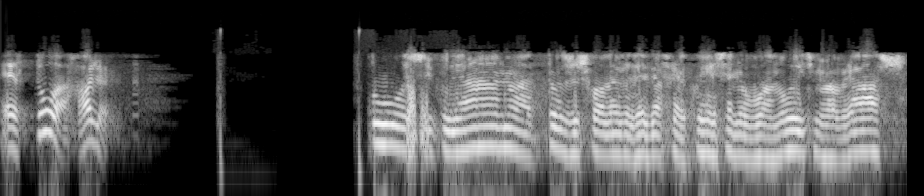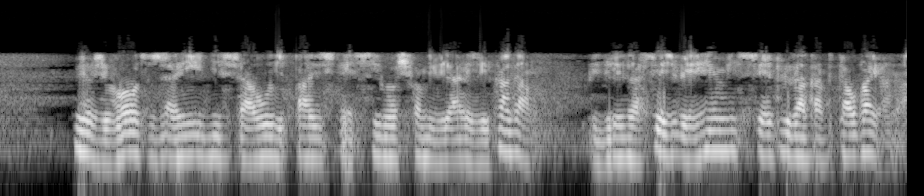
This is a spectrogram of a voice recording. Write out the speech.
É tua, Roger? O Cipriano, a todos os colegas aí da frequência, meu boa noite, meu abraço, meus votos aí de saúde e paz extensiva aos familiares de cada um. Pedido da 6BM, centro da capital baiana.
